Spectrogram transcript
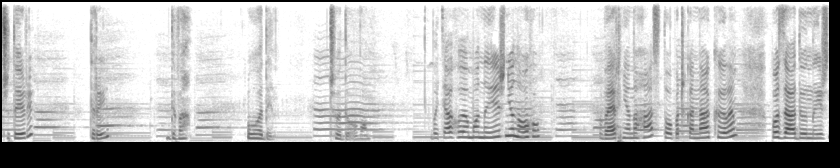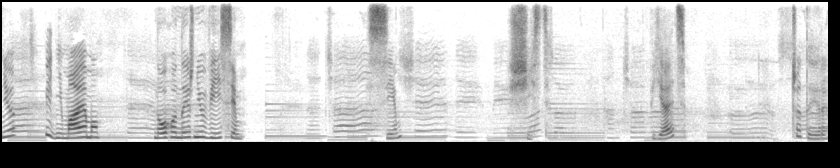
Чотири. Три. Два. Один. Чудово. Витягуємо нижню ногу. Верхня нога, стопочка на килим. Позаду нижньої. Піднімаємо ногу нижню. Вісім. Сім. Шість. П'ять. Чотири.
